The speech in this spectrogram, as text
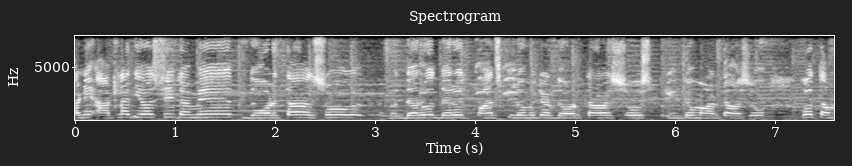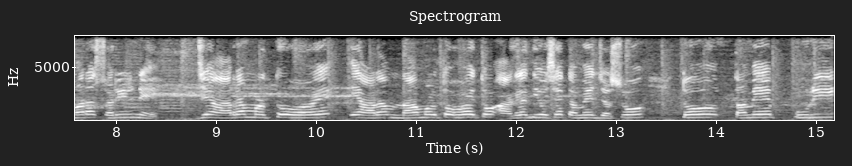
અને આટલા દિવસથી તમે દોડતા હશો, દરરોજ દરરોજ પાંચ કિલોમીટર દોડતા હશો, સ્પ્રિન્ટો મારતા હશો, તો તમારા શરીરને જે આરામ મળતો હોય, એ આરામ ના મળતો હોય તો આગલા દિવસે તમે જશો તો તમે પૂરી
